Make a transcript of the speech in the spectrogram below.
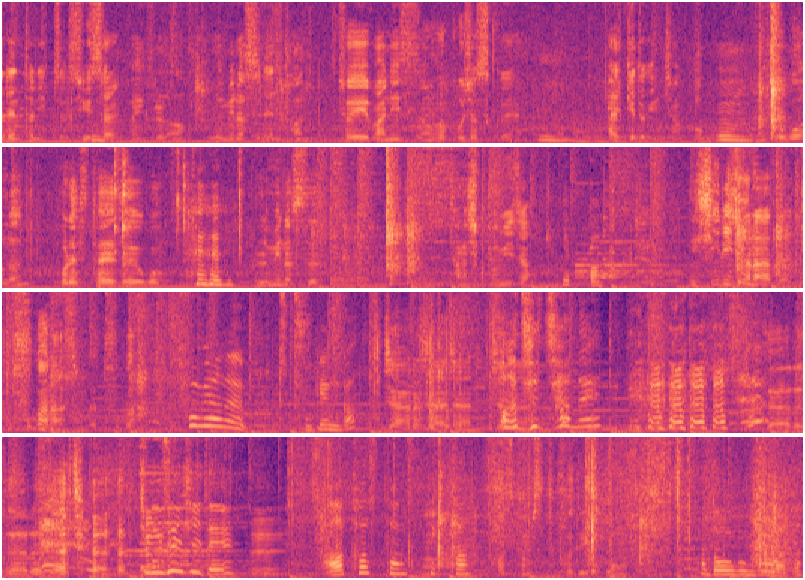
루미너스 랜턴 있죠. 스위스 알파인 클럽 루미너스 랜턴. 저희 많이 쓰는 거 보셨을 거예요. 응, 밝기도 괜찮고. 응. 요거는 포레스타에서 요거 루미너스 장식품이죠. 예뻐. 이 시리즈가 나왔더니 2가 나왔습니다 2가. 투면은 두, 두 개인가? 짜라자잔 아 진짜네? 짜라자라자잔. 중세 시대. 네. 아 커스텀 스티커. 커스텀 스티커도 있고. 아 너무 궁금하다.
